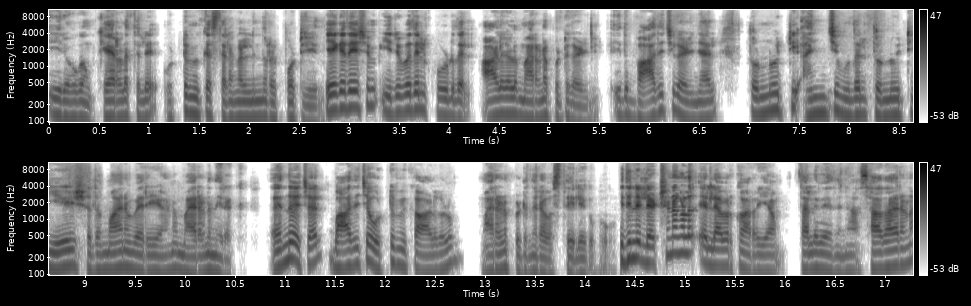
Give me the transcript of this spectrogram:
ഈ രോഗം കേരളത്തിൽ ഒട്ടുമിക്ക സ്ഥലങ്ങളിൽ നിന്ന് റിപ്പോർട്ട് ചെയ്തു ഏകദേശം ഇരുപതിൽ കൂടുതൽ ആളുകൾ മരണപ്പെട്ട് കഴിഞ്ഞു. ഇത് ബാധിച്ചു കഴിഞ്ഞാൽ തൊണ്ണൂറ്റി അഞ്ച് മുതൽ തൊണ്ണൂറ്റിയേഴ് ശതമാനം വരെയാണ് മരണനിരക്ക്. എന്ന് വെച്ചാൽ ബാധിച്ച ഒട്ടുമിക്ക ആളുകളും മരണപ്പെടുന്ന ഒരു അവസ്ഥയിലേക്ക് പോകും. ഇതിന്റെ ലക്ഷണങ്ങൾ എല്ലാവർക്കും അറിയാം. തലവേദന സാധാരണ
